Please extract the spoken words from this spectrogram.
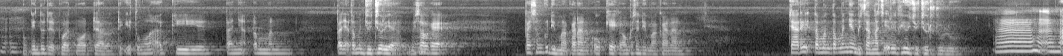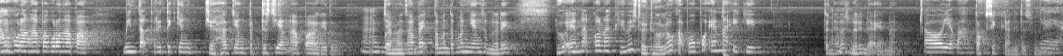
Mungkin itu dari buat modal dihitung lagi tanya temen tanya temen jujur ya. Misal kayak pesanku di makanan. Oke kamu pesan di makanan. Cari teman-teman yang bisa ngasih review jujur dulu. Hmm, aku kurang apa kurang apa? Minta kritik yang jahat yang pedes yang apa gitu. Jangan sampai teman-teman yang sebenarnya lo enak kon lagi wis dodolo gak popo enak iki. Ternyata sebenarnya ndak enak. Oh iya paham. toksik kan itu sebenarnya. Iya,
